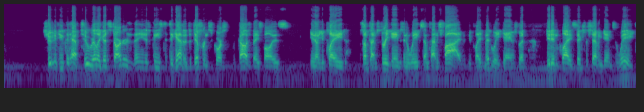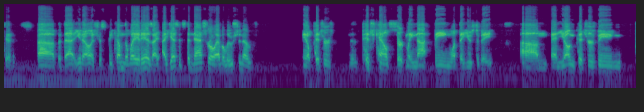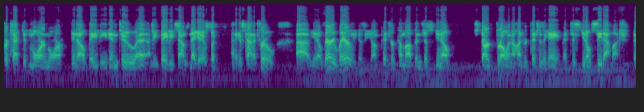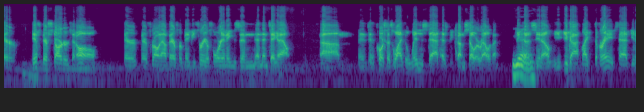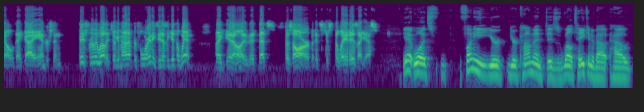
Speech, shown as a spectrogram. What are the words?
two if you could have two really good starters then you just pieced it together. The difference, of course, with college baseball is you know you played sometimes three games in a week, sometimes five if you played midweek games, but you didn't play six or seven games a week. And uh, but that you know it's just become the way it is. I, I guess it's the natural evolution of you know pitchers pitch counts certainly not being what they used to be, um, and young pitchers being protected more and more. You know, babied into. eh, I mean, babied sounds negative, but I think it's kind of true. Uh, you know, very rarely does a young pitcher come up and just you know start throwing hundred pitches a game. It just you don't see that much. They're if they're starters at all, they're they're thrown out there for maybe three or four innings and and then taken out. Um, and of course, that's why the win stat has become so irrelevant yeah. because you know you, you got like the Braves had you know that guy Anderson pitched really well. They took him out after four innings. He doesn't get the win. Like you know it, it, that's bizarre, but it's just the way it is, I guess. Yeah, well, it's funny. Your your comment is well taken about how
